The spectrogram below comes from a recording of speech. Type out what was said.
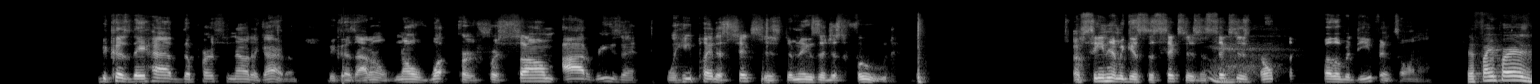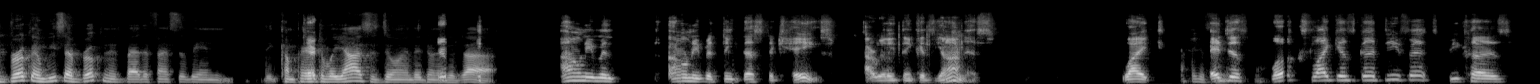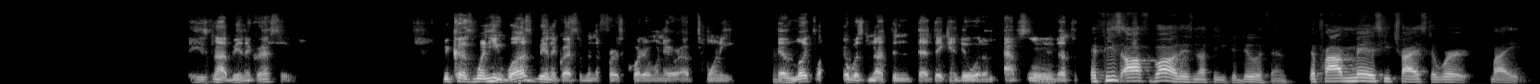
because they have the personnel to guard him. Because I don't know what for for some odd reason when he played the Sixers, them niggas are just food. I've seen him against the Sixers, and. Sixers don't play well of a defense on him. The funny part is Brooklyn. We said Brooklyn is bad defensively, and compared to what Giannis is doing, they're doing a good job. I don't even I don't even think that's the case. I really think it's Giannis. Like I think it's it just looks like it's good defense because he's not being aggressive. Because when he was being aggressive in the first quarter when they were up 20, it Mhm. looked like there was nothing that they can do with him. Absolutely Yeah. nothing. if he's off ball, there's nothing you could do with him. The problem is he tries to work like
